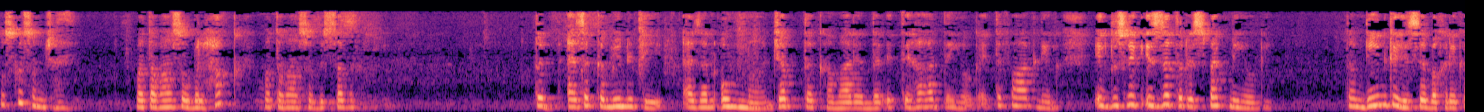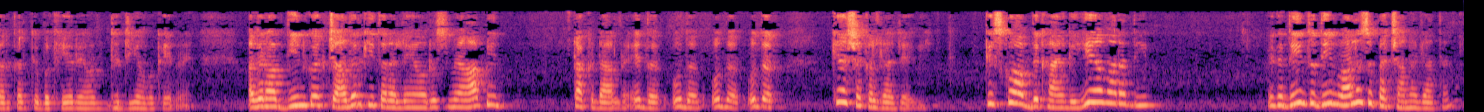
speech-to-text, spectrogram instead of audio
اس کو سمجھائیں۔ وہ تباس و بالحق و تباس و تو as a community as an اما جب تک ہمارے اندر اتحاد نہیں ہوگا، اتفاق نہیں ہوگا، ایک دوسرے کی عزت اور رسپیکٹ نہیں ہوگی، تو ہم دین کے حصے بکھرے کر کر کے بکھیر رہے ہیں اور دھجیاں بکھیر رہے ہیں۔ اگر آپ دین کو ایک چادر کی طرح لیں اور اس میں آپ ہی ٹک ڈال رہے ادھر ادھر ادھر ادھر، کیا شکل رہ جائے گی؟ کس کو آپ دکھائیں گے؟ یہ ہمارا دین۔ کیونکہ دین تو دین والوں سے پہچانا جاتا ہے۔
